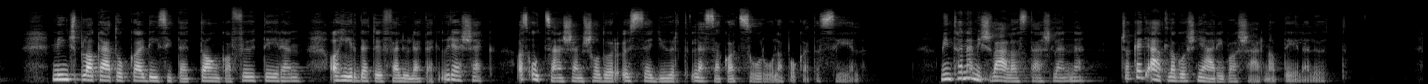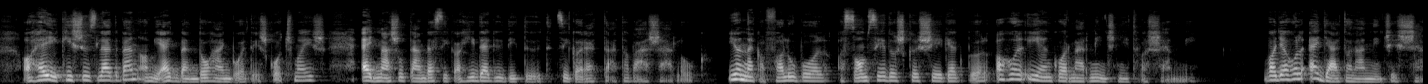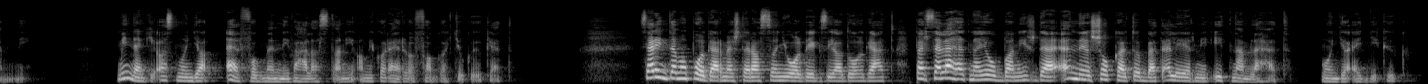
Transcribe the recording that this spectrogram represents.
Nincs plakátokkal díszített tank a főtéren, a hirdető felületek üresek, az utcán sem sodor összegyűrt, leszakadt szórólapokat a szél. Mintha nem is választás lenne, csak egy átlagos nyári vasárnap délelőtt. A helyi kisüzletben, ami egyben dohánybolt és kocsma is, egymás után veszik a hidegüdítőt, cigarettát a vásárlók. Jönnek a faluból, a szomszédos községekből, ahol ilyenkor már nincs nyitva semmi. Vagy ahol egyáltalán nincs is semmi. Mindenki azt mondja, el fog menni választani, amikor erről faggatjuk őket. Szerintem a polgármester asszony jól végzi a dolgát. Persze lehetne jobban is, de ennél sokkal többet elérni itt nem lehet, mondja egyikük.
